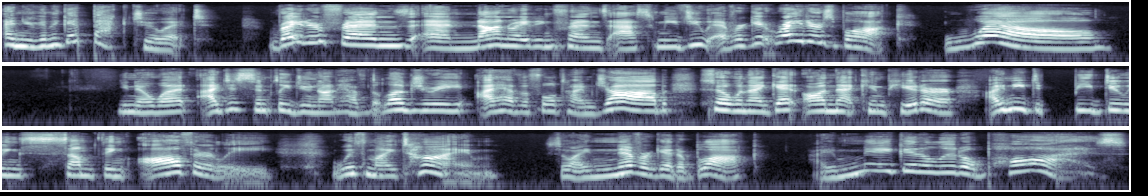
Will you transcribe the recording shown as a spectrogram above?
and you're going to get back to it. Writer friends and non writing friends ask me, Do you ever get writer's block? Well, you know what? I just simply do not have the luxury. I have a full time job. So when I get on that computer, I need to be doing something authorly with my time. So I never get a block. I may get a little pause,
